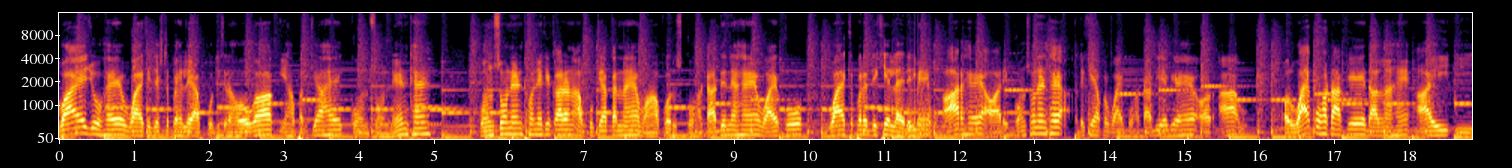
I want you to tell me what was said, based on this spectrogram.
वाई जो है वाई के जस्ट पहले आपको दिख रहा होगा कि यहाँ पर क्या है कॉन्सोनेंट है। कॉन्सोनेंट होने के कारण आपको क्या करना है? वहाँ पर उसको हटा देना है। वाई को वाई के पहले देखिए, लाइब्रेरी में आर है और एक कॉन्सोनेंट है। देखिए, यहाँ पर वाई को हटा दिया गया है और आ, और वाई को हटा के डालना है आई ई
